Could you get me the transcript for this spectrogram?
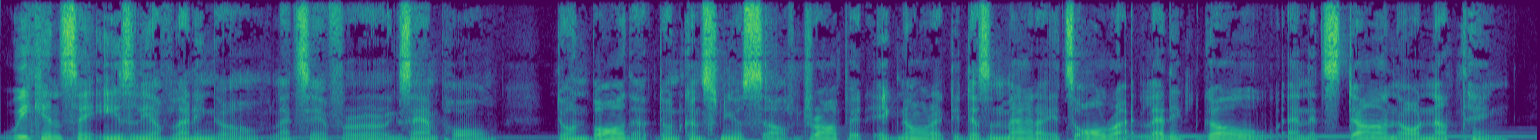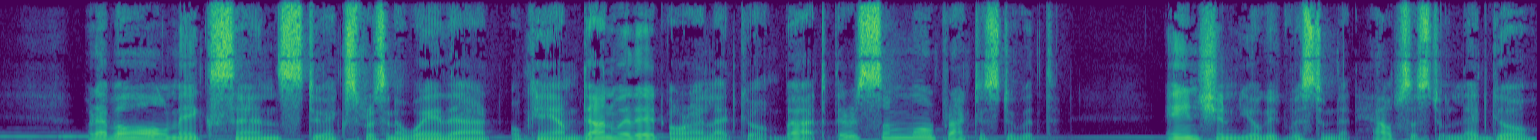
we can say easily of letting go. Let's say, for example, don't bother. Don't concern yourself. Drop it. Ignore it. It doesn't matter. It's all right. Let it go and it's done or nothing. But above all, makes sense to express in a way that, okay, I'm done with it or I let go. But there is some more practice to it. Ancient yogic wisdom that helps us to let go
